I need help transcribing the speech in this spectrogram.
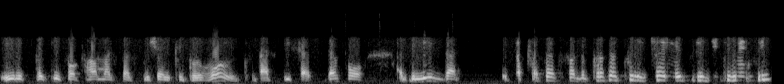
irrespective of how much suspicion people hold that effect. Therefore, I believe that a process for the process to retain its legitimacy.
